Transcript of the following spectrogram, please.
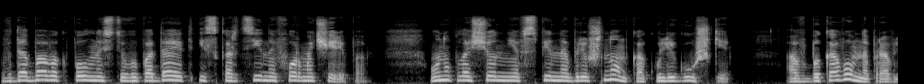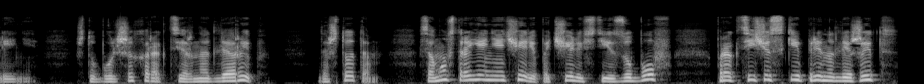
Вдобавок полностью выпадает из картины форма черепа. Он уплощен не в спинно-брюшном, как у лягушки, а в боковом направлении, что больше характерно для рыб. Да что там, само строение черепа, челюсти и зубов — практически принадлежит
